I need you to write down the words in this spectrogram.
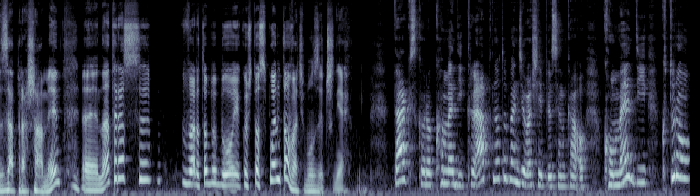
zapraszamy. No a teraz warto by było jakoś to spuentować muzycznie tak, skoro Comedy Club, no to będzie właśnie piosenka o komedii, którą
